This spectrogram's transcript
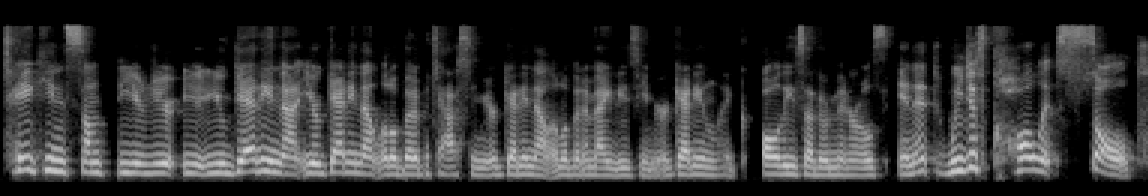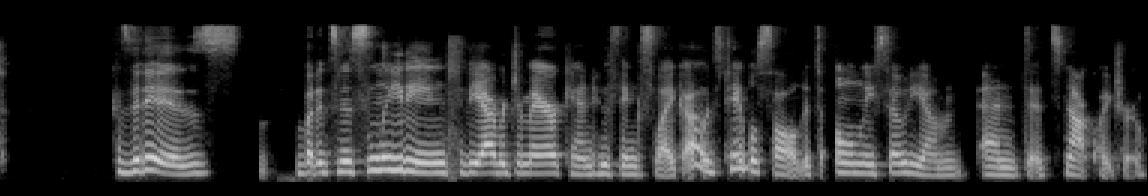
taking something, you're, you're, getting that, you're getting that little bit of potassium, you're getting that little bit of magnesium, you're getting like all these other minerals in it. We just call it salt because it is, but it's misleading to the average American who thinks like, oh, it's table salt, it's only sodium, and it's not quite true.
